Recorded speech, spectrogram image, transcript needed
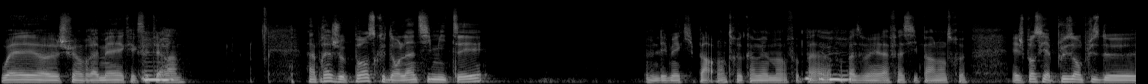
ouais, euh, je suis un vrai mec, etc. Mhm. Après, je pense que dans l'intimité, les mecs ils parlent entre eux quand même, hein, faut pas, Mhm. faut pas se voiler la face, ils parlent entre eux. Et je pense qu'il y a de plus en plus de-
